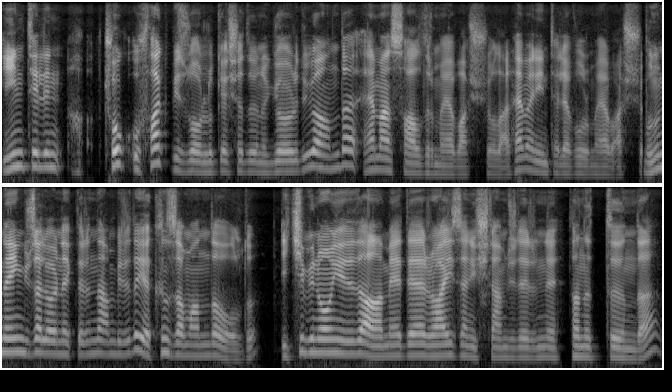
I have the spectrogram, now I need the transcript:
Intel'in çok ufak bir zorluk yaşadığını gördüğü anda hemen saldırmaya başlıyorlar. Hemen Intel'e vurmaya başlıyor. Bunun en güzel örneklerinden biri de yakın zamanda oldu. 2017'de AMD Ryzen işlemcilerini tanıttığında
